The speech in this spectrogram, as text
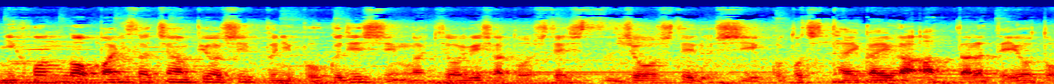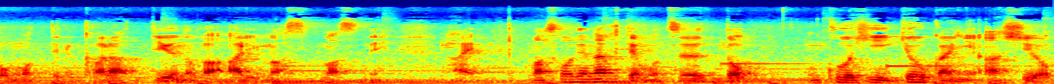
日本のバリスタチャンピオンシップに僕自身が競技者として出場してるし今年大会があったら出ようと思ってるからっていうのがあります。ますね、はい。まあ、そうでなくてもずっとコーヒー業界に足を、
